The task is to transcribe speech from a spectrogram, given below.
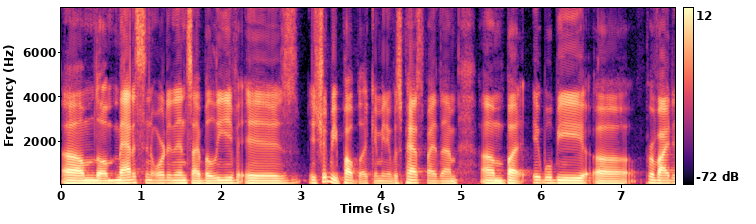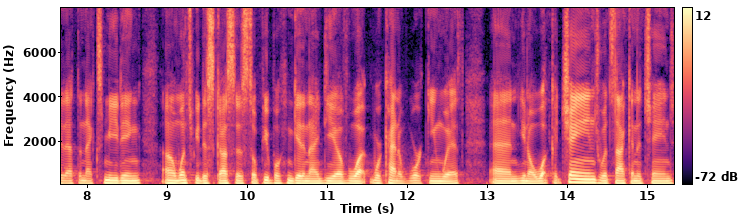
Um, the Madison ordinance, I believe, is it should be public. I mean, it was passed by them, um, but it will be uh, provided at the next meeting uh, once we discuss this, so people can get an idea of what we're kind of working with and you know what could change, what's not going to change.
